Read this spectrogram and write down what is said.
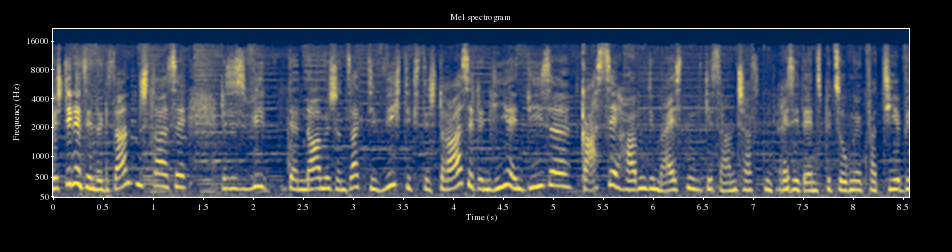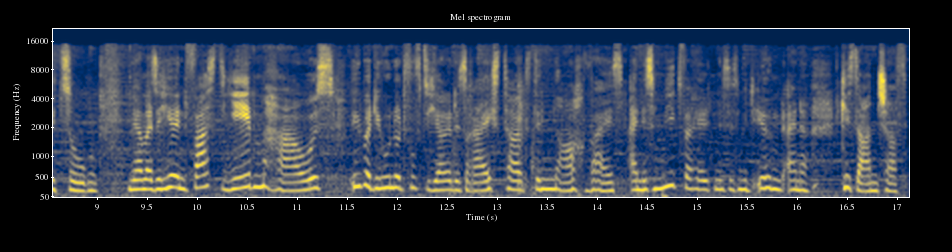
Wir stehen jetzt in der Gesandtenstraße. Das ist, wie der Name schon sagt, die wichtigste Straße, denn hier in dieser Gasse haben die meisten Gesandtschaften residenzbezogene, quartierbezogen. Wir haben also hier in fast jedem Haus über die 150 Jahre des Reichstags den Nachweis eines Mietverhältnisses mit irgendeiner Gesandtschaft.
